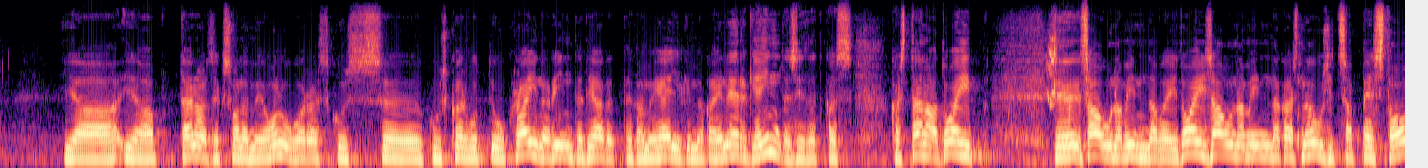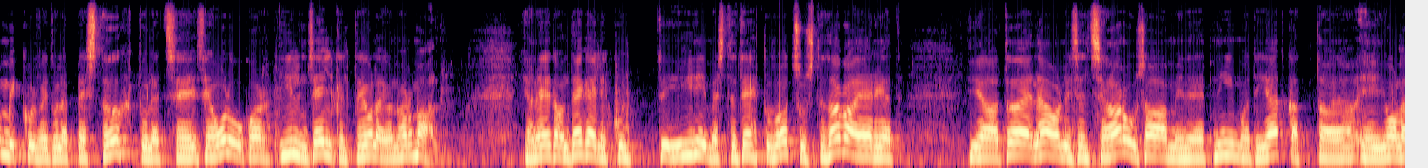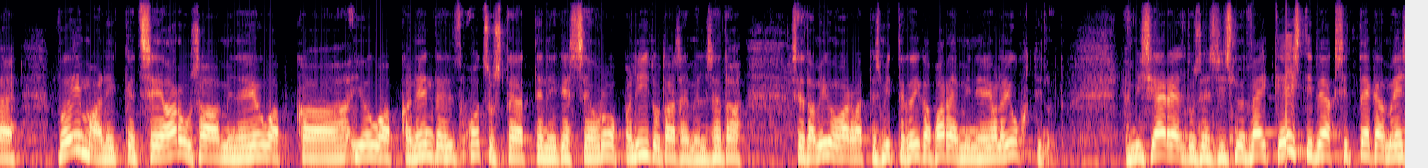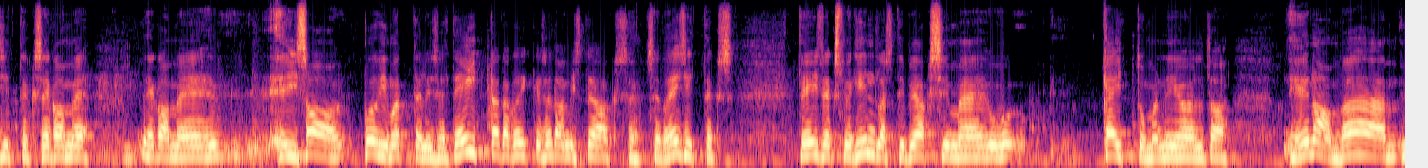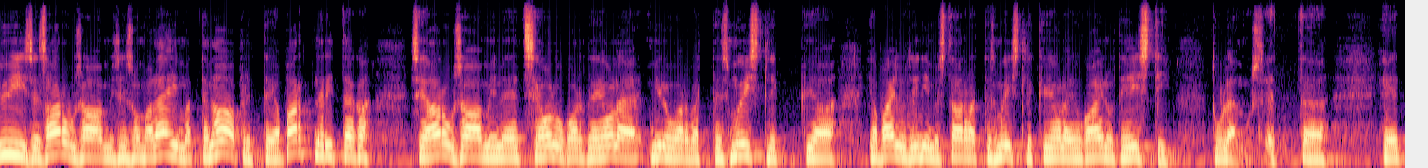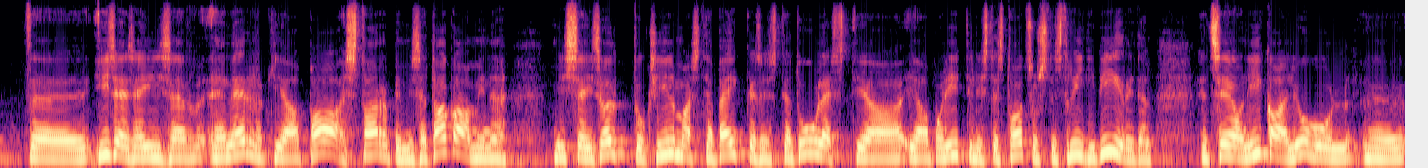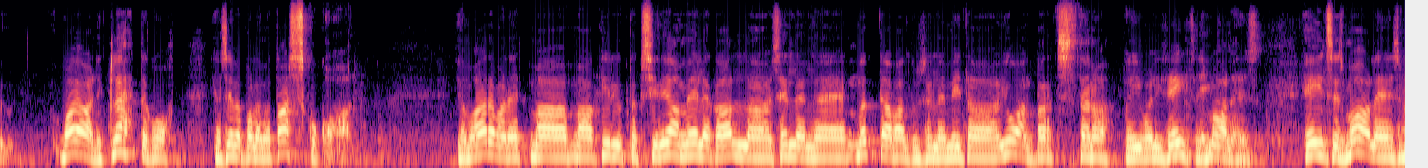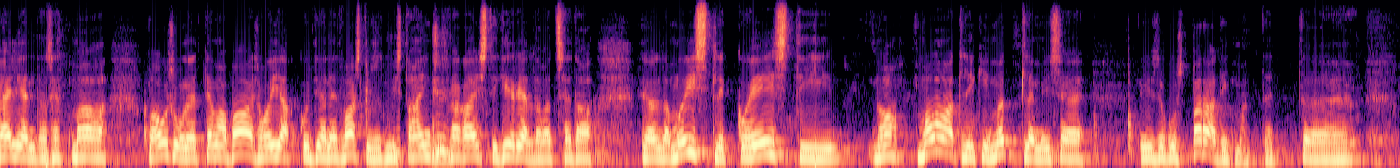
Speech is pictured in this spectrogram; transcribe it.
ja, ja tänaseks oleme ju olukorras, kus, äh, kus kõrvuti Ukraina rindeteadetega me jälgime ka energiahindasid, et kas, kas täna tohib sauna minna või ei tohi sauna minna, kas nõusid saab pesta hommikul või tuleb pesta õhtul, et see, see olukord ilmselgelt ei ole ju normaalne. ja need on tegelikult inimeste tehtud otsuste tagajärjed ja tõenäoliselt see arusaamine, et niimoodi jätkata ei ole võimalik, et see arusaamine jõuab ka, jõuab ka nende otsustajateni, kes Euroopa Liidu tasemel seda, seda minu arvates mitte kõige paremini ei ole juhtinud mis järelduse siis nüüd väike Eesti peaksid tegema, esiteks ega me, ega me ei saa põhimõtteliselt eitada kõike seda, mis tehakse, seda esiteks. teiseks me kindlasti peaksime käituma nii-öelda enam-vähem ühises arusaamises oma lähimate naabrite ja partneritega. see arusaamine, et see olukord ei ole minu arvates mõistlik ja, ja paljude inimeste arvates mõistlik ei ole ju ka ainult Eesti tulemus, et, et äh, iseseisev energia baastarbimise tagamine, mis ei sõltuks ilmast ja päikesest ja tuulest ja, ja poliitilistest otsustest riigipiiridel. et see on igal juhul äh, vajalik lähtekoht ja see peab olema taskukohane ja ma arvan, et ma, ma kirjutaksin hea meelega alla sellele mõtteavaldusele, mida Juhan Parts täna või oli see eilses Maalehes eilses Maalehes väljendas, et ma, ma usun, et tema baashoiakud ja need vastused, mis ta andis, väga hästi kirjeldavad seda nii-öelda mõistlikku Eesti noh, maadligi mõtlemise niisugust paradigmat, et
